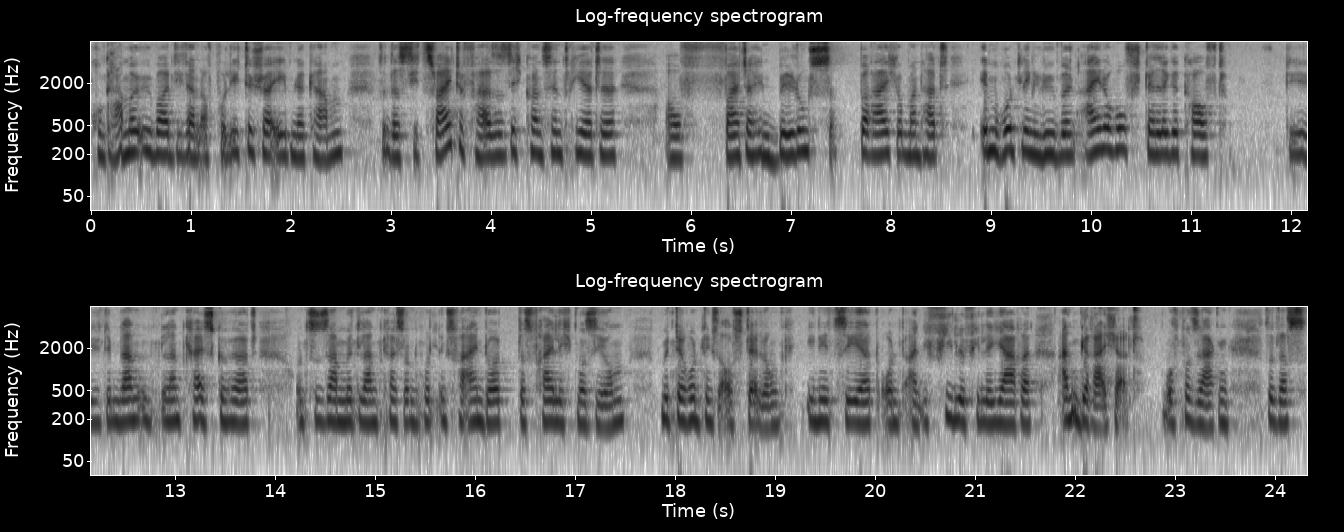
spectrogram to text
Programme über, die dann auf politischer Ebene kamen, sodass die zweite Phase sich konzentrierte auf weiterhin Bildungsbereich. Und man hat im Rundling Lübeln eine Hofstelle gekauft die dem Land, Landkreis gehört und zusammen mit Landkreis und Rundlingsverein dort das Freilichtmuseum mit der Rundlingsausstellung initiiert und eigentlich viele, viele Jahre angereichert, muss man sagen, sodass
